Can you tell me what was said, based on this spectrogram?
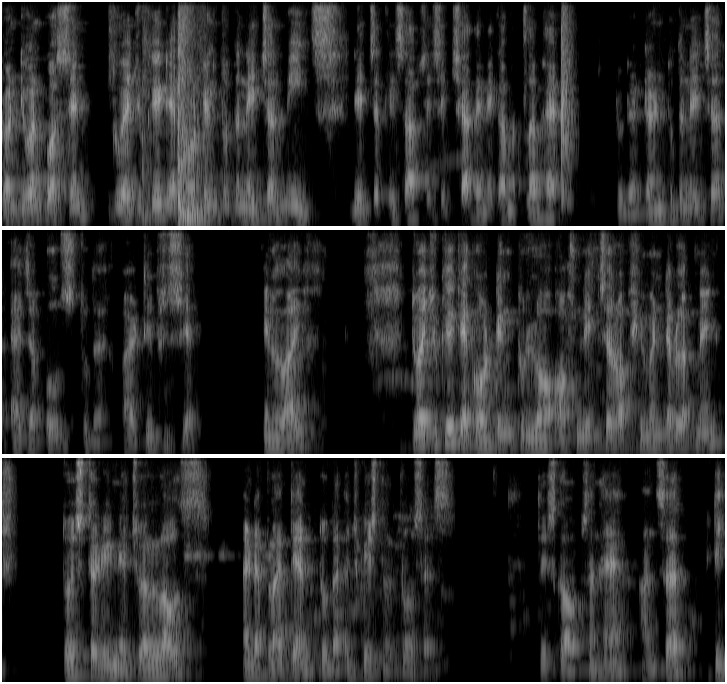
21 question to educate according to the nature means nature के हिसाब से शिक्षा देने का मतलब है to return to the nature as oppose to the artificial in life to educate according to law of nature of human development to study natural laws and apply them to the educational process तो इसका ऑप्शन है answer D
